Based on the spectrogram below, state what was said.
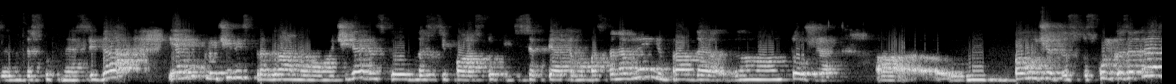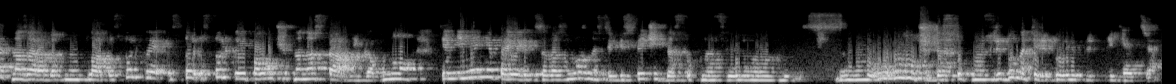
доступная среда», и они включились в программу Челябинской области по 155 постановлению. Правда, э, тоже получат, сколько затратят на заработную плату, столько, столько и получат на наставников. Но, тем не менее, появится возможность обеспечить доступную, улучшить доступную среду на территории предприятия.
